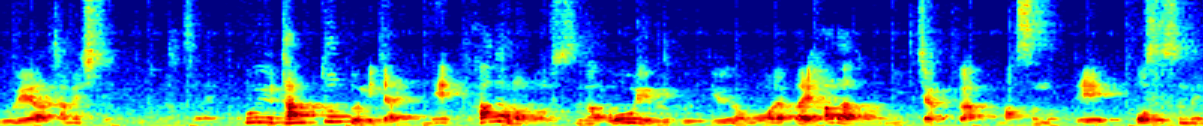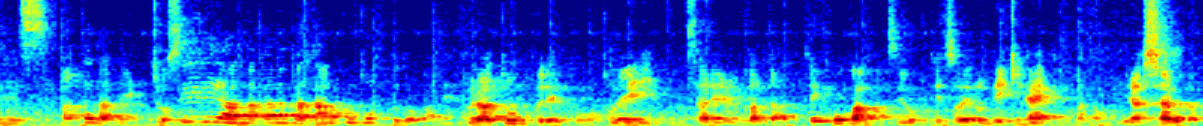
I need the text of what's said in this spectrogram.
ウェア試してみてさいこういうタンクトップみたいにね肌の露出が多い服っていうのもやっぱり肌との密着感増すのでおすすめです、まあ、ただね女性ではなかなかタンクトップとかねブラトップでこうトレーニングされる方抵抗感が強くてそういうのできないという方もいらっしゃるかと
